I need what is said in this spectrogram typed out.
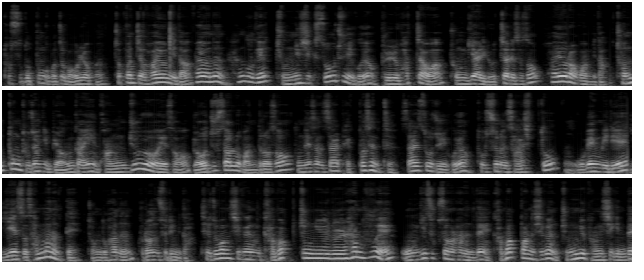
도수 높은 거 먼저 먹으려고요. 첫 번째 화요입니다. 화요는 한국의 중류식 소주이고요. 불화자와 종기할 요자를 써서 화요라고 합니다. 전통 도자기 명가인 광주요에서 여주쌀로 만들어서 국내산 쌀 100% 쌀소주이고요. 도수는 40도, 500ml에 2에서 3만원대 정도 하는 그런 술입니다. 제조 방식은 감압 중류를 한 후에 온기 숙성을 하는데 감압 방식은 중류 방식인데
